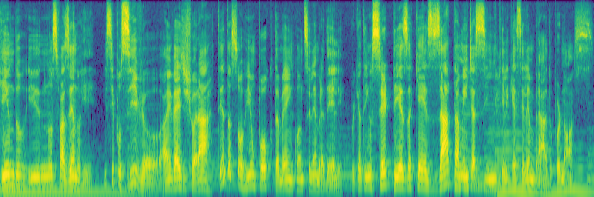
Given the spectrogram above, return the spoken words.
rindo e nos fazendo rir. E se possível, ao invés de chorar, tenta sorrir um pouco também enquanto se lembra dele, porque eu tenho certeza que é exatamente assim que ele quer ser lembrado por nós.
